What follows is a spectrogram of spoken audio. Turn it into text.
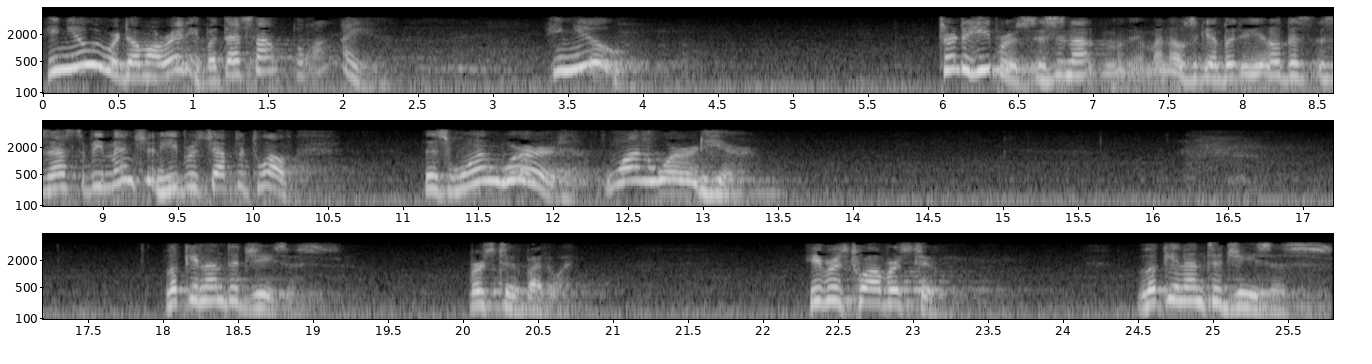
He knew we were dumb already, but that's not why. He knew. Turn to Hebrews. This is not my nose again, but you know this, this has to be mentioned. Hebrews chapter 12. There's one word, one word here. Looking unto Jesus. Verse 2, by the way. Hebrews 12, verse 2. Looking unto Jesus,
